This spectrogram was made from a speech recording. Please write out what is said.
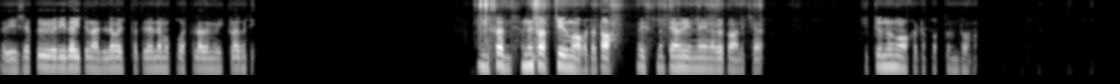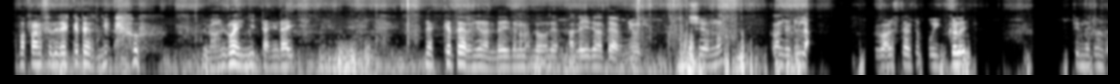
പരീക്ഷയ്ക്ക് വിപരീതമായിട്ട് നല്ല വലിപ്പത്തിൽ തന്നെ നമുക്ക് കുഴപ്പമില്ലാതെ മീക്കളെ കിട്ടി. ഒന്ന് സെർച്ച് ചെയ്ത് നോക്കട്ടെ കേട്ടോ എന്നിട്ട് ഞാൻ പിന്നെ നിങ്ങൾക്ക് കാണിച്ചു തരാം. ചുറ്റൊന്ന് നോക്കട്ടെ പുറത്തുണ്ടോന്ന് അപ്പോൾ ഫ്രണ്ട്സ് ഇതിലൊക്കെ തെരഞ്ഞു. ഒരുപാട് കുഴങ്ങി ടയർഡായി ഇതൊക്കെ തെരഞ്ഞു നല്ല രീതിയിൽ നല്ല നല്ല രീതിയിൽ തിരഞ്ഞു പോയി. പക്ഷെ ഒന്നും കണ്ടിട്ടില്ല. ഒരുപാട് സ്ഥലത്ത് പുയ്ക്കൾ തിന്നിട്ടുണ്ട്.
